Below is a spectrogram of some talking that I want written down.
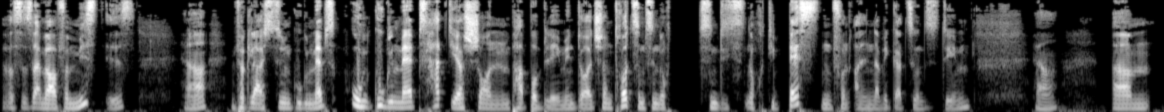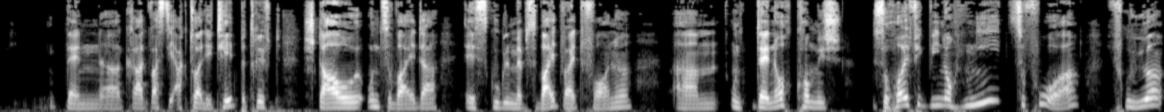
was das einfach vermisst ist. Ja, im Vergleich zu den Google Maps. Und Google Maps hat ja schon ein paar Probleme in Deutschland. Trotzdem sind noch sind dies noch die besten von allen Navigationssystemen. Ja. Ähm, denn äh, gerade was die Aktualität betrifft, Stau und so weiter, ist Google Maps weit, weit vorne. Ähm, und dennoch komme ich so häufig wie noch nie zuvor früher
